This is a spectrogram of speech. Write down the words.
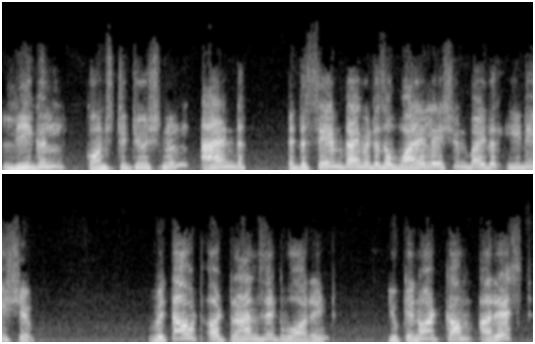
legal, constitutional, and at the same time, it is a violation by the ED Shiv. Without a transit warrant, you cannot come arrest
